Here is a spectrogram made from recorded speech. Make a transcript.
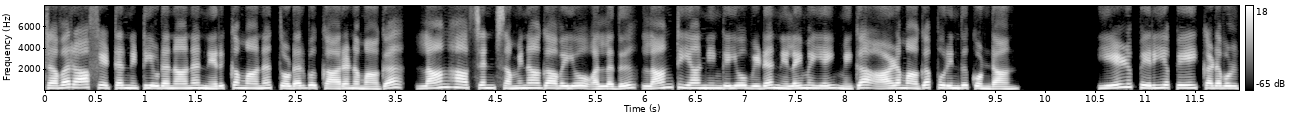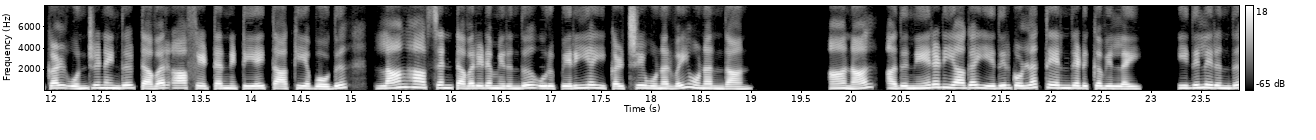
டவர் ஆஃப் எட்டர்னிட்டியுடனான நெருக்கமான தொடர்பு காரணமாக லாங் ஹாப்சன் சமினாகாவையோ அல்லது லாங் டியானிங்கையோ விட நிலைமையை மிக ஆழமாக புரிந்து கொண்டான். ஏழு பெரிய பேய் கடவுள்கள் ஒன்றிணைந்து டவர் ஆஃப் எட்டர்னிட்டியை தாக்கியபோது லாங் ஹாப்சன் டவரிடமிருந்து ஒரு பெரிய இகழ்ச்சி உணர்வை உணர்ந்தான். ஆனால் அது நேரடியாக எதிர்கொள்ள தேர்ந்தெடுக்கவில்லை. இதிலிருந்து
